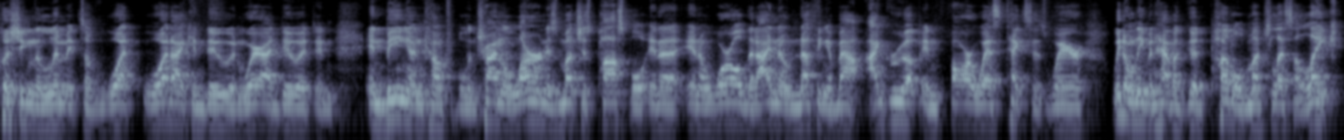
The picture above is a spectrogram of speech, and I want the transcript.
pushing the limits of what what I can do and where I do it and and being uncomfortable and trying to learn as much as possible in a in a world that I know nothing about. I grew up in far west Texas where we don't even have a good puddle, much less a lake.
